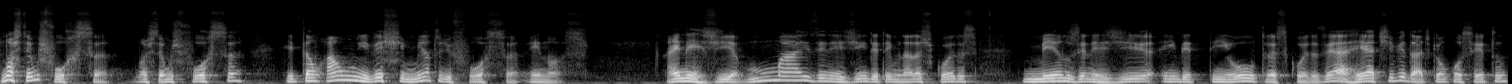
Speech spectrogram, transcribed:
Nós temos força, nós temos força então há um investimento de força em nós. A energia, mais energia em determinadas coisas, menos energia em, de, em outras coisas. É a reatividade, que é um conceito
